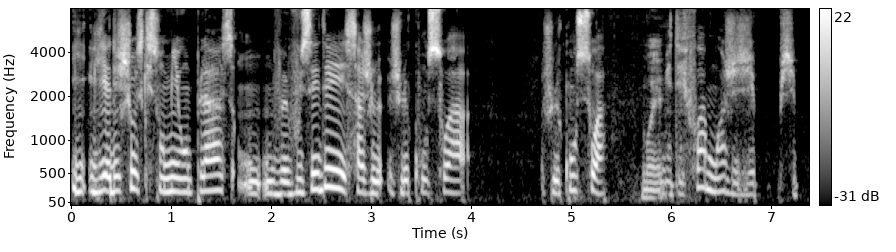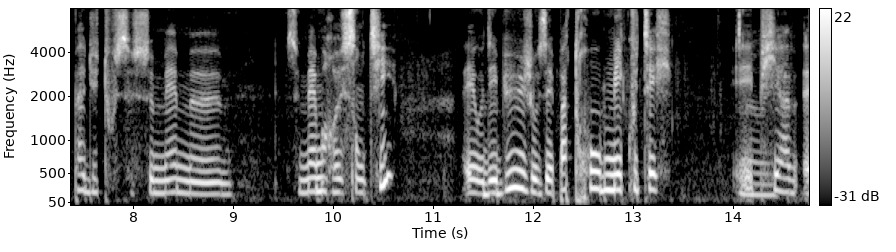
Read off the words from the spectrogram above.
il il y a des choses qui sont mises en place. On, on veut vous aider. Et ça, je, le- je le conçois. Je le conçois. Mais des fois, moi, j'ai pas du tout ce, ce même, euh, ce même ressenti. Et au début, je n'osais pas trop m'écouter. Et Ah puis, et,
